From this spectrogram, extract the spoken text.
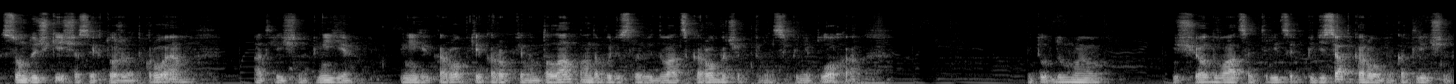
Сундучки, сейчас их тоже откроем. Отлично, книги. Книги, коробки. Коробки нам талант надо будет словить. 20 коробочек, в принципе, неплохо. И тут, думаю, еще 20, 30, 50 коробок. Отлично.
